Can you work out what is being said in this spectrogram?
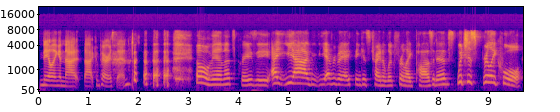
nailing in that that comparison. oh man, that's crazy. I yeah, everybody I think is trying to look for like positives, which is really cool.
